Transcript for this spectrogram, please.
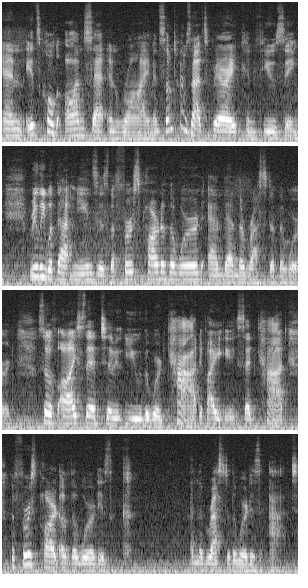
and it's called onset and rime. And sometimes that's very confusing. Really, what that means is the first part of the word and then the rest of the word. So if I said to you the word cat, if I said cat, the first part of the word is k and the rest of the word is at.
